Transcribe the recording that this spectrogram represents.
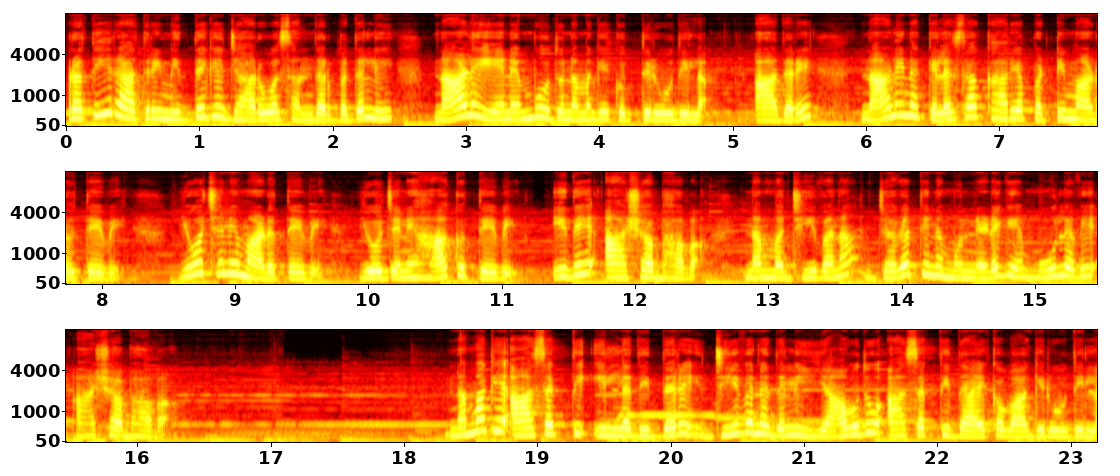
ಪ್ರತಿ ರಾತ್ರಿ ನಿದ್ದೆಗೆ ಜಾರುವ ಸಂದರ್ಭದಲ್ಲಿ ನಾಳೆ ಏನೆಂಬುದು ನಮಗೆ ಗೊತ್ತಿರುವುದಿಲ್ಲ. ಆದರೆ ನಾಳಿನ ಕೆಲಸ ಕಾರ್ಯ ಪಟ್ಟಿ ಮಾಡುತ್ತೇವೆ, ಯೋಚನೆ ಮಾಡುತ್ತೇವೆ, ಯೋಜನೆ ಹಾಕುತ್ತೇವೆ. ಇದೇ ಆಶಾಭಾವ. ನಮ್ಮ ಜೀವನ ಜಗತ್ತಿನ ಮುನ್ನಡೆಗೆ ಮೂಲವೇ ಆಶಾಭಾವ. ನಮಗೆ ಆಸಕ್ತಿ ಇಲ್ಲದಿದ್ದರೆ ಜೀವನದಲ್ಲಿ ಯಾವುದೂ ಆಸಕ್ತಿದಾಯಕವಾಗಿರುವುದಿಲ್ಲ.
